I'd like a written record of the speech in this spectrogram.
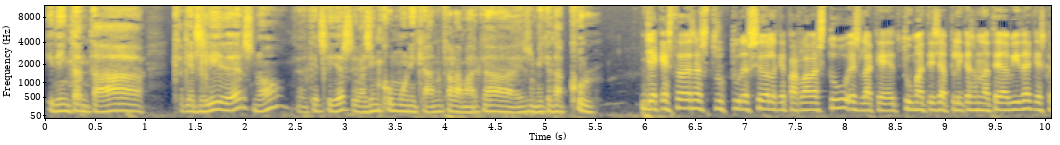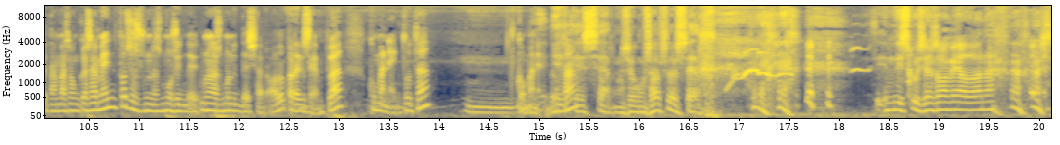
i d'intentar que aquests líders, no? que aquests líders li vagin comunicant que la marca és una miqueta cool. I aquesta desestructuració de la que parlaves tu és la que tu mateix apliques en la teva vida, que és que te'n vas a un casament, poses unes, músic de, unes músic de xarol, per exemple, com a anècdota. Mm, com a anècdota. És, és cert, no sé com saps, és cert. en discussions amb la meva dona és,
